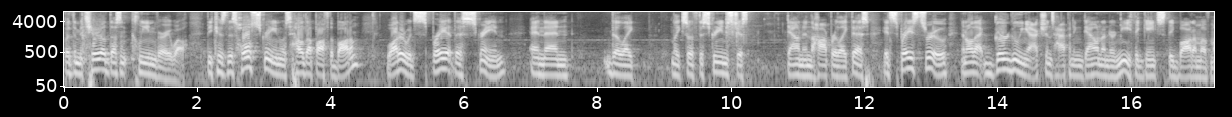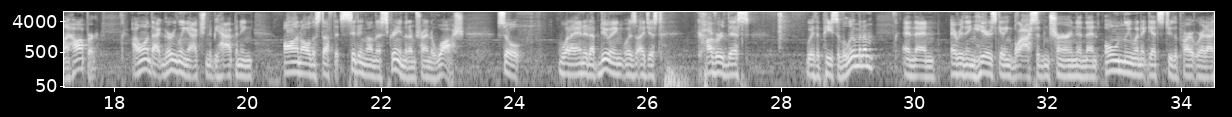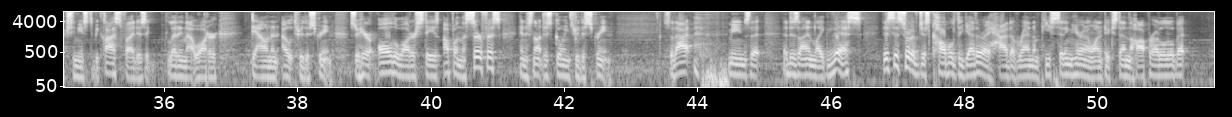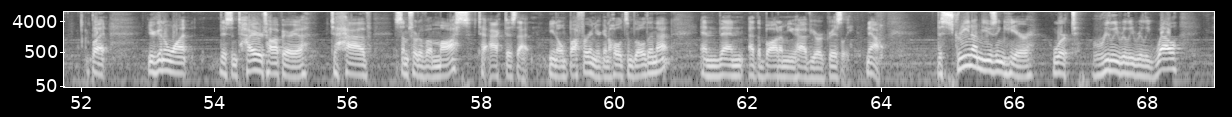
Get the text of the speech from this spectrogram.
But the material doesn't clean very well because this whole screen was held up off the bottom. Water would spray at this screen and then the like, like, so if the screen's just down in the hopper like this, it sprays through and all that gurgling action's happening down underneath against the bottom of my hopper. I want that gurgling action to be happening on all the stuff that's sitting on the screen that I'm trying to wash. So what I ended up doing was I just covered this with a piece of aluminum and then everything here is getting blasted and churned and then only when it gets to the part where it actually needs to be classified is it letting that water down and out through the screen. So here all the water stays up on the surface and it's not just going through the screen. So that means that a design like this, this is sort of just cobbled together. I had a random piece sitting here and I wanted to extend the hopper out a little bit. But you're gonna want this entire top area to have some sort of a moss to act as that, you know, buffer and you're gonna hold some gold in that. And then at the bottom you have your grizzly. Now, the screen I'm using here worked really, really, really well.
